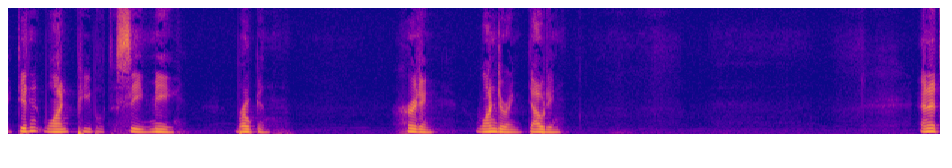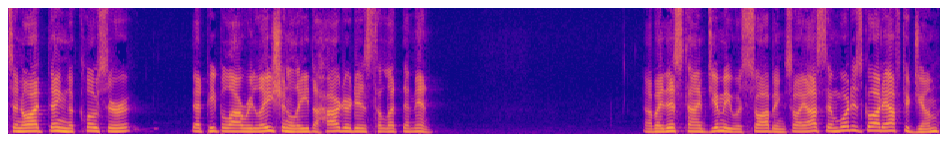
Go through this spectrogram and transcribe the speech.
I didn't want people to see me broken, hurting, wondering, doubting. And it's an odd thing. The closer that people are relationally, the harder it is to let them in. Now, by this time, Jimmy was sobbing, so I asked him, What is God after, Jim?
